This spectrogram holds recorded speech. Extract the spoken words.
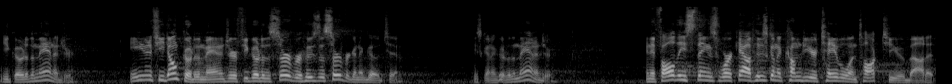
You go to the manager. Even if you don't go to the manager, if you go to the server, who's the server going to go to? He's going to go to the manager. And if all these things work out, who's going to come to your table and talk to you about it?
